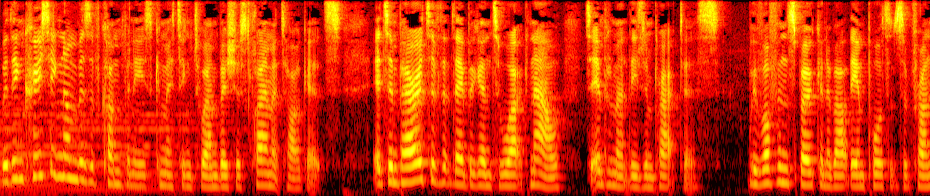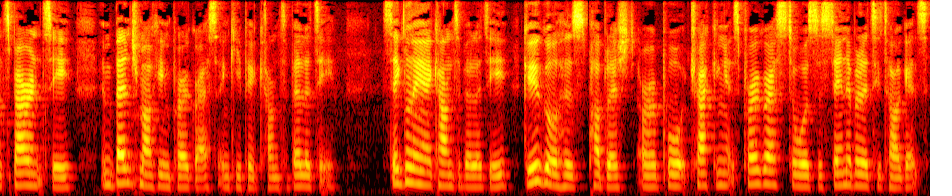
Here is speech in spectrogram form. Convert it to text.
With increasing numbers of companies committing to ambitious climate targets, it's imperative that they begin to work now to implement these in practice. We've often spoken about the importance of transparency in benchmarking progress and keeping accountability. Signaling accountability, Google has published a report tracking its progress towards sustainability targets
